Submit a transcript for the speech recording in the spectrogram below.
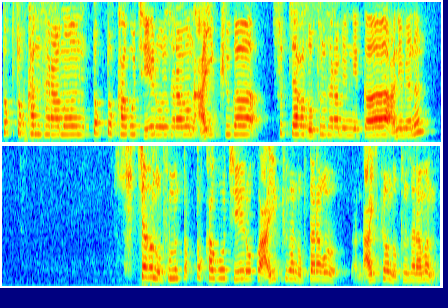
똑똑한 사람은 똑똑하고 지혜로운 사람은 IQ가 숫자가 높은 사람입니까? 아니면은 숫자가 높으면 똑똑하고 지혜롭고 IQ가 높다라고 IQ가 높은 사람은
